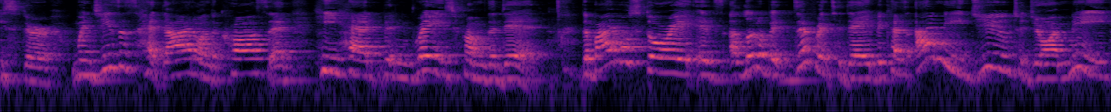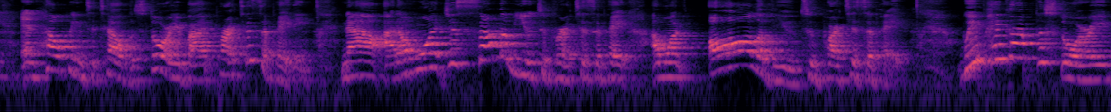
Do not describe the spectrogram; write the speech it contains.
Easter when Jesus had died on the cross and he had been raised from the dead. The Bible story is a little bit different today because I need you to join me in helping to tell the story by participating. Now, I don't want just some of you to participate. I want all of you to participate. We pick up the story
